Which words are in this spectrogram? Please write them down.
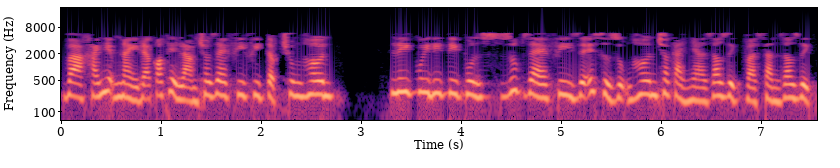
và khái niệm này đã có thể làm cho DeFi phi tập trung hơn. Liquidity Pools giúp DeFi dễ sử dụng hơn cho cả nhà giao dịch và sàn giao dịch.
